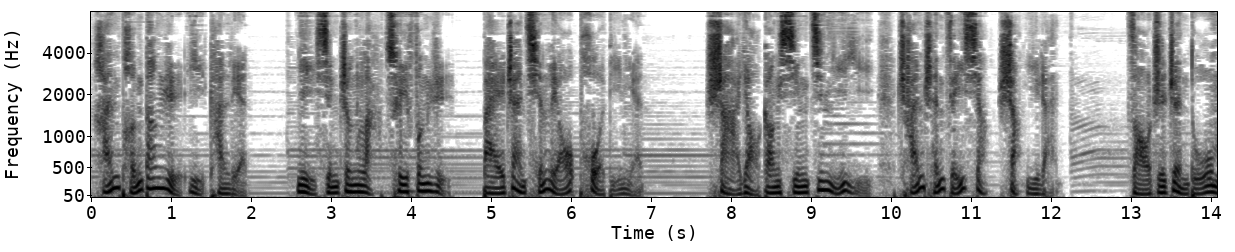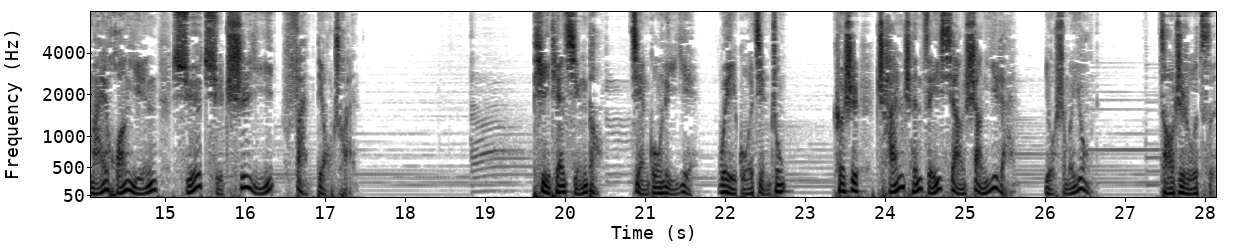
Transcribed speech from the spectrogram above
韩鹏当日亦堪怜。一心争蜡催风日，百战秦辽破敌年。煞药刚兴今已矣，谗臣贼相尚依然。早知鸩毒埋黄银，学取痴疑犯吊船。替天行道，建功立业。”为国尽忠，可是谗臣贼相尚依然，有什么用呢？早知如此，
